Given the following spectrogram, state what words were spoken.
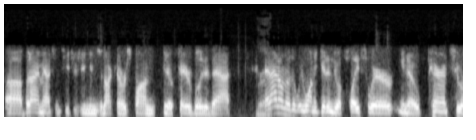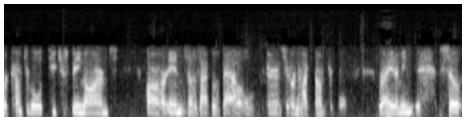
uh, but I imagine teachers unions are not going to respond, you know, favorably to that. And I don't know that we want to get into a place where you know parents who are comfortable with teachers being armed are in some type of battle with parents who are not comfortable, right? I mean, so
